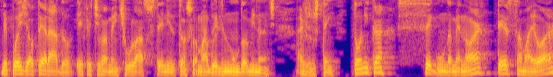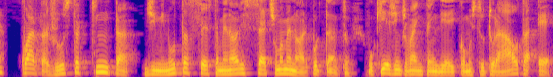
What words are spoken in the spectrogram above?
depois de alterado efetivamente o Lá sustenido, transformado ele num dominante. A gente tem tônica, segunda menor, terça maior, quarta justa, quinta diminuta, sexta menor e sétima menor. Portanto, o que a gente vai entender aí como estrutura alta é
